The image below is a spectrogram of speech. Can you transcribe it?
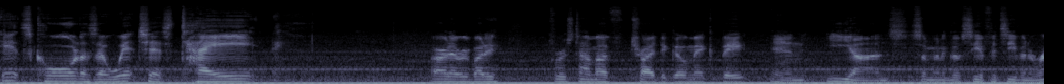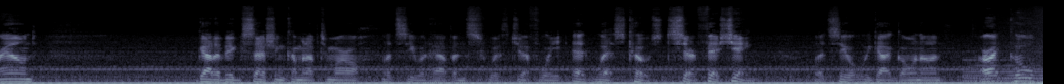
It's cold as a witch's tight. All right, everybody. First time I've tried to go make bait in eons. So I'm gonna go see if it's even around. Got a big session coming up tomorrow. Let's see what happens with Jeff Weight at West Coast Surf Fishing. Let's see what we got going on. All right, cool.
